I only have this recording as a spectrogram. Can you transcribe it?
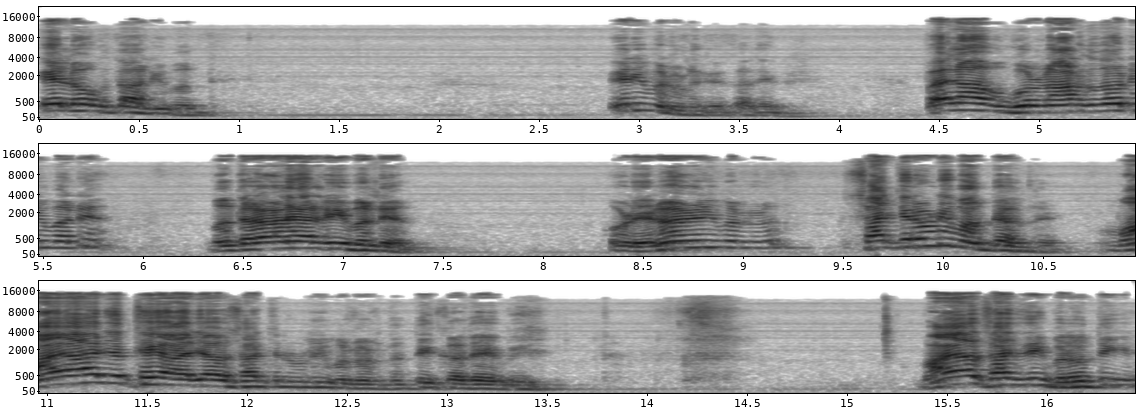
ਇਹ ਲੋਕ ਤਾਂ ਨਹੀਂ ਮੰਨਦੇ। ਇਹ ਨਹੀਂ ਮੰਨਣਗੇ ਕਦੇ ਵੀ। ਪਹਿਲਾਂ ਗੁਰੂ ਨਾਨਕ ਤੋਂ ਨਹੀਂ ਮੰਨਿਆ, ਮੰਦਰਾਂ ਵਾਲਿਆਂ ਨਹੀਂ ਮੰਨਿਆ। ਹੁਣ ਇਹਨਾਂ ਨੇ ਨਹੀਂ ਮੰਨਣਾ ਸੱਚ ਨੂੰ ਨਹੀਂ ਮੰਨਦੇ ਹੁੰਦੇ। ਮਾਇਆ ਜਿੱਥੇ ਆ ਜਾਓ ਸੱਚ ਨੂੰ ਨਹੀਂ ਮੰਨਣ ਦਿੰਦੀ ਕਦੇ ਵੀ। ਮਾਇਆ ਸੱਚ ਦੀ ਵਿਰੋਧੀ ਹੈ।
